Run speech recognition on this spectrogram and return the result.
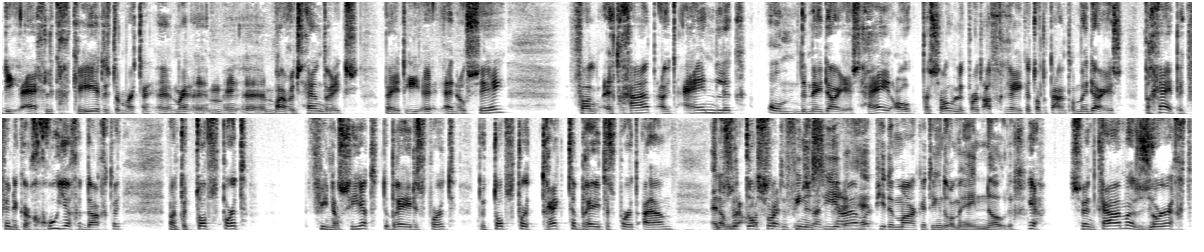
die eigenlijk gecreëerd is door Martin, uh, Maurits Hendricks bij het NOC. Van het gaat uiteindelijk om de medailles. Hij ook persoonlijk wordt afgerekend op het aantal medailles. Begrijp ik, vind ik een goede gedachte. Want de topsport financiert de brede sport. De topsport trekt de brede sport aan. En om de topsport te financieren heb je de marketing eromheen nodig. Ja, Sven Kramer zorgt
